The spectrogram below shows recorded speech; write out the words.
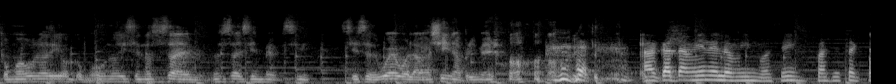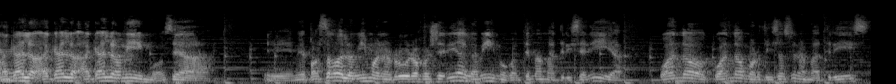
como uno digo, como uno dice, no se sabe, no se sabe si, si, es el huevo o la gallina primero. acá también es lo mismo, sí, pasa exactamente. Acá, acá, acá es lo mismo, o sea, eh, me pasaba lo mismo en el rubro joyería, lo mismo con tema matricería. ¿Cuándo, ¿cuándo amortizas una matriz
